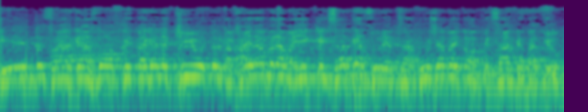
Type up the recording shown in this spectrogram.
endi sarkasini olib ketmaganda keyin o'tirma. Qaydan bilaman? Ikkinchi sarkani so'rayapsan. O'sha payt olib ket sarka balki yo'q.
